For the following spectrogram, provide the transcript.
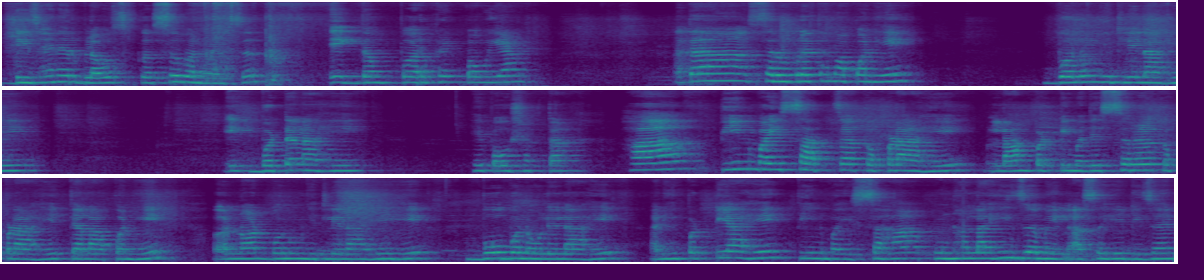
डिझायनर ब्लाऊज कसं बनवायचं एकदम परफेक्ट पाहूया. आता सर्वप्रथम आपण हे बनवून घेतलेलं आहे. एक बटन आहे हे पाहू शकता. हा तीन बाय सातचा कपडा आहे लांब पट्टीमध्ये सरळ कपडा आहे त्याला आपण हे नॉट बनवून घेतलेला आहे हे बो बनवलेला आहे आणि ही पट्टी आहे तीन बाय सहा. कुणालाही जमेल असं हे डिझाईन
